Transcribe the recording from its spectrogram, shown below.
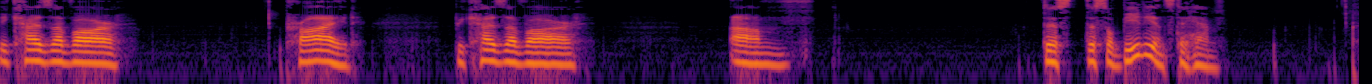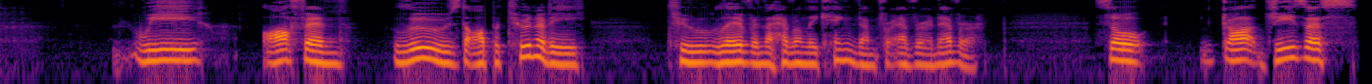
because of our pride, because of our um, this disobedience to Him, we often lose the opportunity to live in the heavenly kingdom forever and ever. So, God, Jesus,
